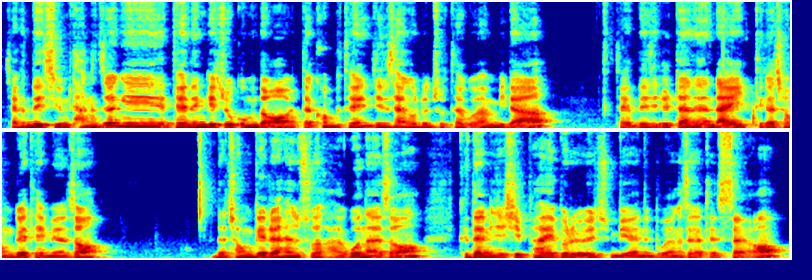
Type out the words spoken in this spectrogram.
자, 근데 지금 당장에 되는 게 조금 더 일단 컴퓨터 엔진상으로는 좋다고 합니다. 자, 근데 일단은 나이트가 전개되면서 일단 전개를 한 수가 가고 나서 그 다음 이제 C5를 준비하는 모양새가 됐어요.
